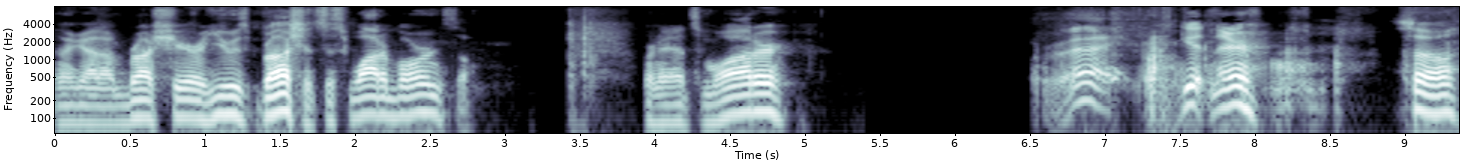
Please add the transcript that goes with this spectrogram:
And I got a brush here, a used brush. It's just waterborne, so we're gonna add some water. Right, getting there. So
